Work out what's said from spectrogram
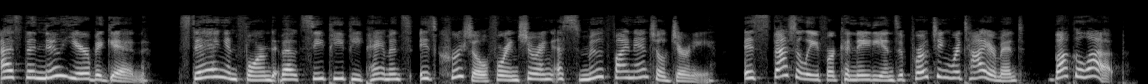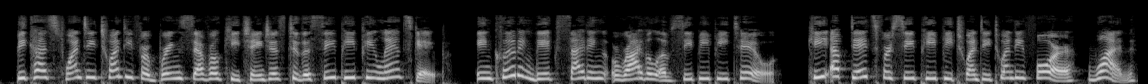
As the new year begin, staying informed about CPP payments is crucial for ensuring a smooth financial journey, especially for Canadians approaching retirement. Buckle up because 2024 brings several key changes to the CPP landscape, including the exciting arrival of CPP2. Key updates for CPP 2024. 1.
